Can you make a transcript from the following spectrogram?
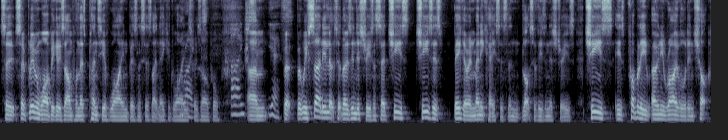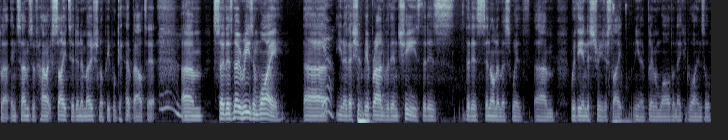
So so Bloom and Wild be a good example, and there's plenty of wine businesses like Naked Wines, Right. for example. ah, interesting. Um, yes. But but we've certainly looked at those industries and said cheese cheese is bigger in many cases than lots of these industries. Cheese is probably only rivaled in chocolate in terms of how excited and emotional people get about it. Mm. Um, so there's no reason why uh, yeah. you know there shouldn't be a brand within cheese that is that is synonymous with um, with the industry, just like you know Bloom and Wild or Naked Wines or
